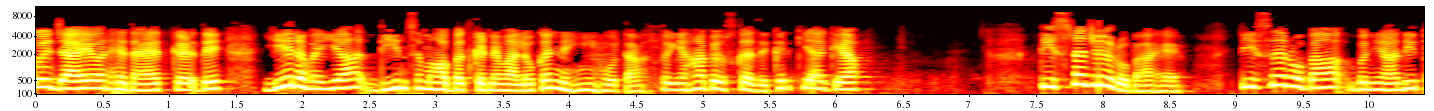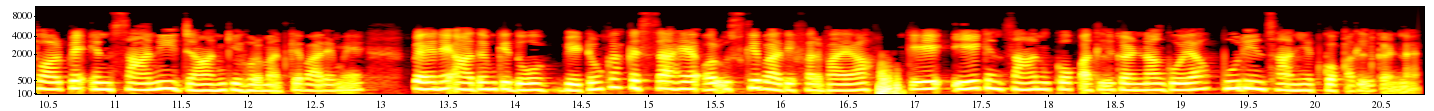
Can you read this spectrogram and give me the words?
کوئی جائے اور ہدایت کر دے۔ یہ رویہ دین سے محبت کرنے والوں کا نہیں ہوتا۔ تو یہاں پہ اس کا ذکر کیا گیا۔ تیسرا جو ربا ہے تیسرا ربا بنیادی طور پہ انسانی جان کی حرمت کے بارے میں۔ پہلے آدم کے دو بیٹوں کا قصہ ہے اور اس کے بعد یہ فرمایا کہ ایک انسان کو قتل کرنا گویا پوری انسانیت کو قتل کرنا ہے۔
